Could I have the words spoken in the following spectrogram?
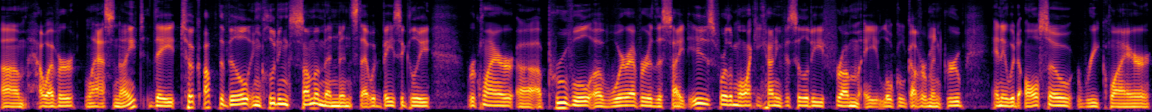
Um, however, last night they took up the bill, including some amendments that would basically require uh, approval of wherever the site is for the Milwaukee County facility from a local government group, and it would also require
